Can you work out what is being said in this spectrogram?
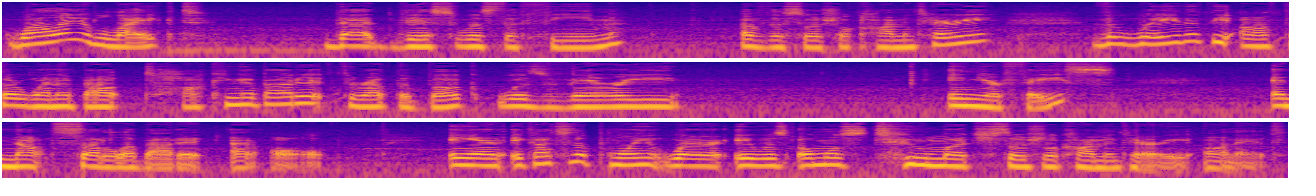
while I liked that this was the theme of the social commentary, the way that the author went about talking about it throughout the book was very in your face and not subtle about it at all. And it got to the point where it was almost too much social commentary on it.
